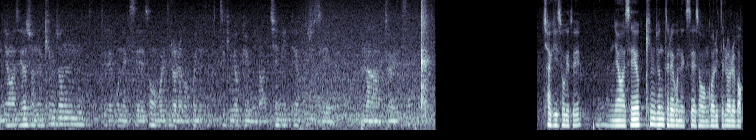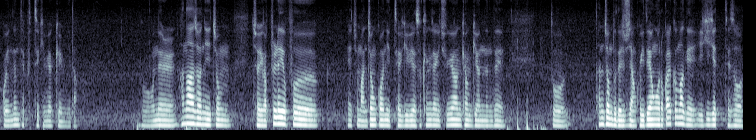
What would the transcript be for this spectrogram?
안녕하세요. 저는 킹존 드래곤 X에서 원거리 딜러를 맡고 있는 데프트 김혁규입니다. 재미있게 봐주세요. 하나, 둘, 셋. 자기소개도 해요? 네, 안녕하세요. 킹존 드래곤 X에서 원거리 딜러를 맡고 있는 데프트 김혁규입니다. 그리고 오늘 한화전이 좀 저희가 플레이오프에 좀 안정권이 되기 위해서 굉장히 중요한 경기였는데 또 한 점도 내주지 않고 2대 0으로 깔끔하게 이기게 돼서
